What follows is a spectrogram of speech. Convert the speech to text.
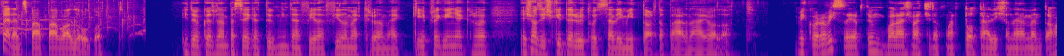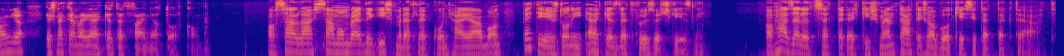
Ferenc pápával lógott. Időközben beszélgettünk mindenféle filmekről, meg képregényekről, és az is kiderült, hogy Szeli mit tart a párnája alatt. Mikorra visszaértünk, Balázs bácsinak már totálisan elment a hangja, és nekem meg elkezdett fájni a torkom. A szállás számomra eddig ismeretlen konyhájában Peti és Doni elkezdett főzöcskézni. A ház előtt szedtek egy kis mentát, és abból készítettek teát.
